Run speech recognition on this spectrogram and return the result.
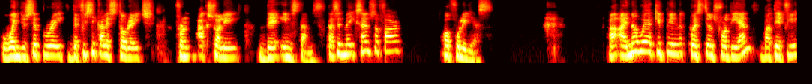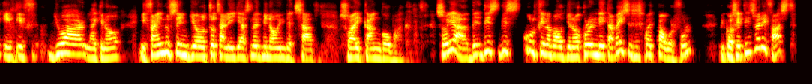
when you separate the physical storage from actually the instance. Does it make sense so far? Hopefully, yes. I know we are keeping questions for the end, but if you if, if you are like you know if I'm losing you totally, just let me know in the chat so I can go back. So yeah, this this cool thing about you know cloning databases is quite powerful because it is very fast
